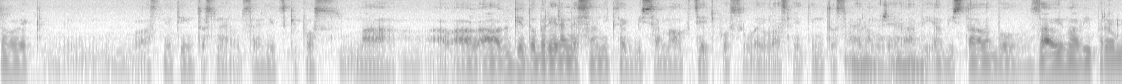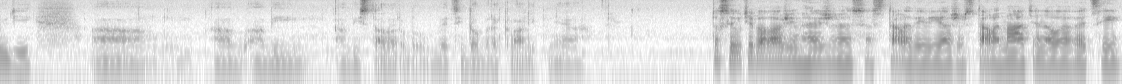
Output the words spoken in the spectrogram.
človek vlastne týmto smerom sa vždycky pos- má, a, a, a ak je dobrý remeselník, tak by sa mal chcieť posúvať vlastne týmto smerom, mm, že mm. aby, aby stále bol zaujímavý pre ľudí a, a aby aby stále robil veci dobre, kvalitne. A... To si u teba vážim, hej, že sa stále vyvíja, že stále máte nové veci.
